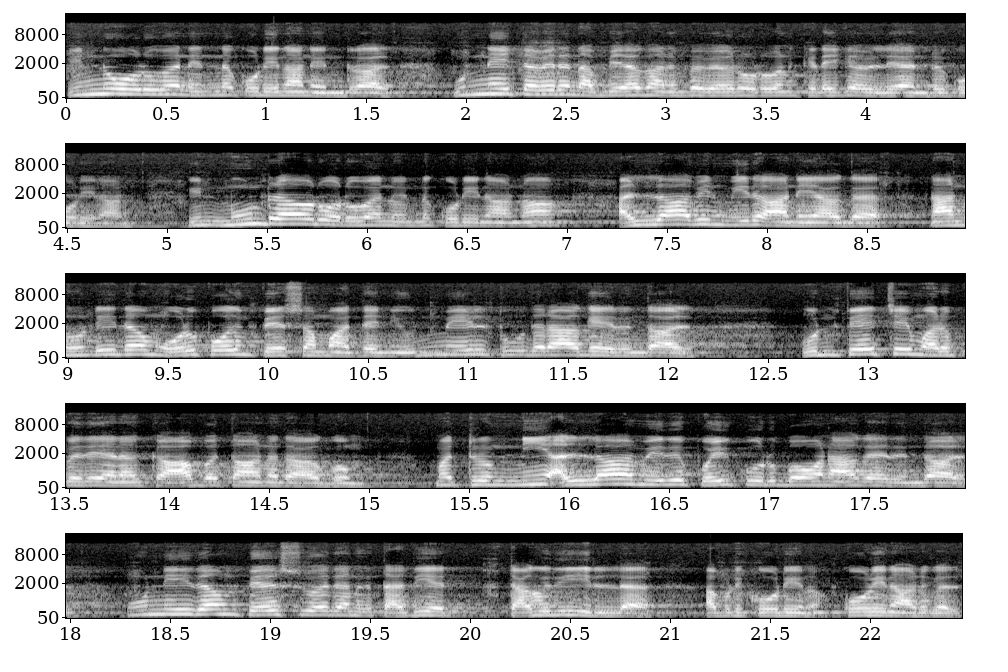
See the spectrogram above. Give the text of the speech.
இன்னொருவன் என்ன கூறினான் என்றால் உன்னை தவிர நபியாக அனுப்ப வேறொருவன் கிடைக்கவில்லையா? என்று கூறினான். இன் மூன்றாவது ஒருவன் என்ன கூறினானா அல்லாவின் மீது ஆணையாக நான் உன்னிடம் ஒருபோதும் பேச மாட்டேன். நீ உண்மையில் தூதராக இருந்தால் உன் பேச்சை மறுப்பது எனக்கு ஆபத்தானதாகும். மற்றும் நீ அல்லாஹ் மீது பொய் கூறுபவனாக இருந்தால் உன்னிடம் பேசுவது எனக்கு ததிய தகுதி இல்லை அப்படி கூறின கூறினார்கள்.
